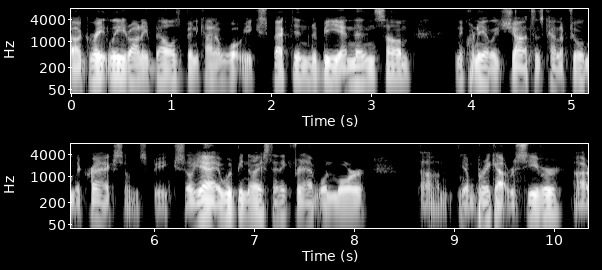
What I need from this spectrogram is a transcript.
uh, greatly. Ronnie Bell's been kind of what we expected him to be, and then some. And the Cornelius Johnson's kind of filled in the cracks, so to speak. So yeah, it would be nice, I think, for to have one more, um, you know, breakout receiver. Uh,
